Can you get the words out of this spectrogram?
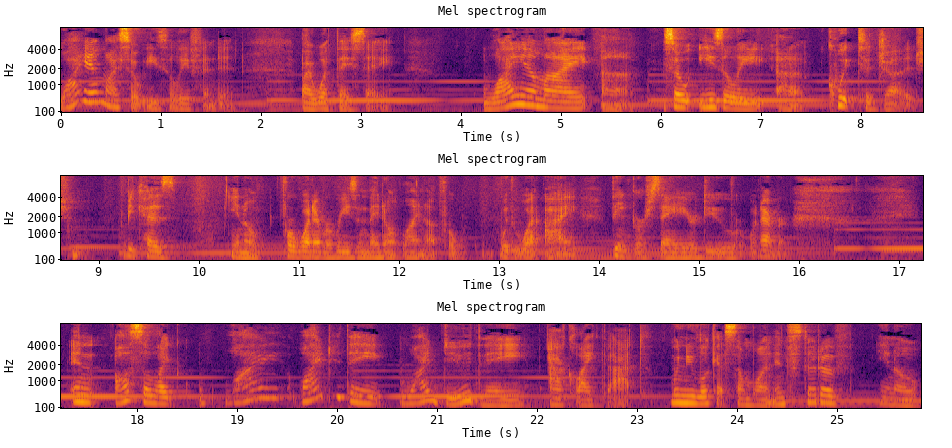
why am i so easily offended by what they say? Why am i uh, so easily uh, quick to judge because you know for whatever reason they don't line up for with what i think or say or do or whatever. And also like why why do they why do they act like that when you look at someone? Instead of you know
